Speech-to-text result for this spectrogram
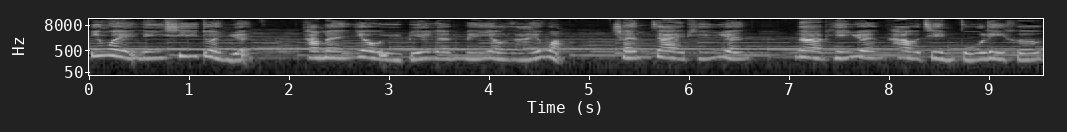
因为离西顿远。他们又与别人没有来往，城在平原，那平原靠近伯利河，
